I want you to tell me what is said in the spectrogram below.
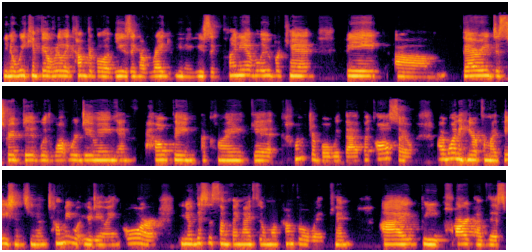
you know, we can feel really comfortable of using a reg, you know, using plenty of lubricant, being um, very descriptive with what we're doing and helping a client get comfortable with that but also i want to hear from my patients you know tell me what you're doing or you know this is something i feel more comfortable with can I be part of this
